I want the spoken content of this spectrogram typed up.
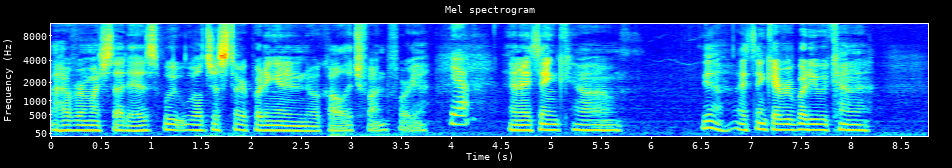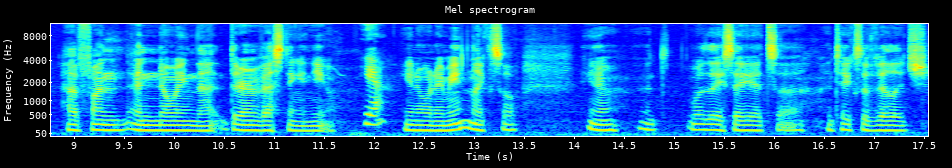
however much that is, we, we'll just start putting it into a college fund for you. Yeah. And I think, um, yeah, I think everybody would kind of have fun and knowing that they're investing in you. Yeah. You know what I mean? Like so, you know, it, what do they say? It's uh, it takes a village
